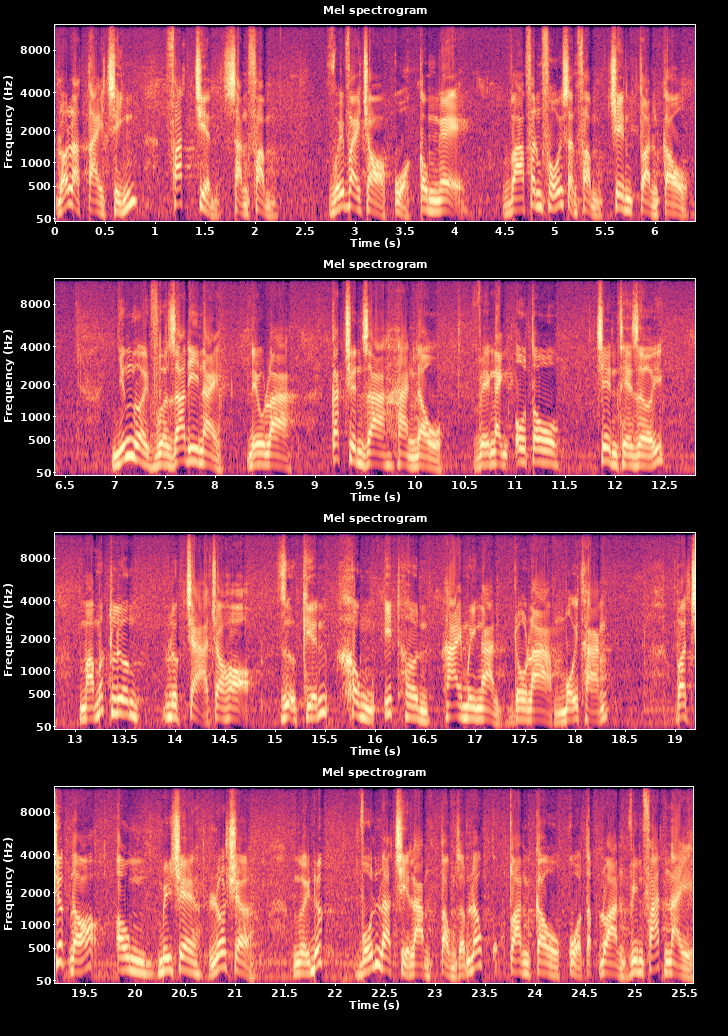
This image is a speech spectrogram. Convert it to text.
đó là tài chính, phát triển sản phẩm với vai trò của công nghệ và phân phối sản phẩm trên toàn cầu. Những người vừa ra đi này đều là các chuyên gia hàng đầu về ngành ô tô trên thế giới mà mức lương được trả cho họ dự kiến không ít hơn 20.000 đô la mỗi tháng. Và trước đó, ông Michel Locher, người Đức vốn là chỉ làm tổng giám đốc toàn cầu của tập đoàn VinFast này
